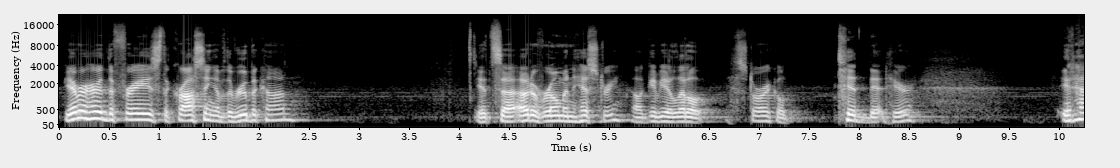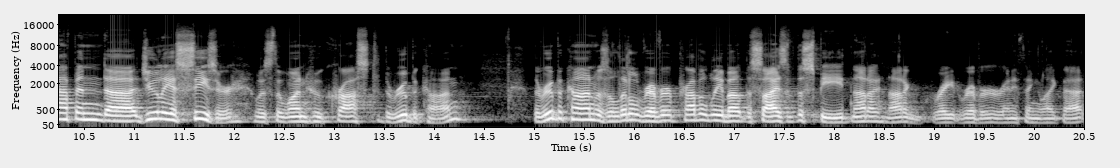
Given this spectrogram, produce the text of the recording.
Have you ever heard the phrase the crossing of the Rubicon? It's uh, out of Roman history. I'll give you a little historical tidbit here. It happened, uh, Julius Caesar was the one who crossed the Rubicon. The Rubicon was a little river, probably about the size of the Speed, not a, not a great river or anything like that,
